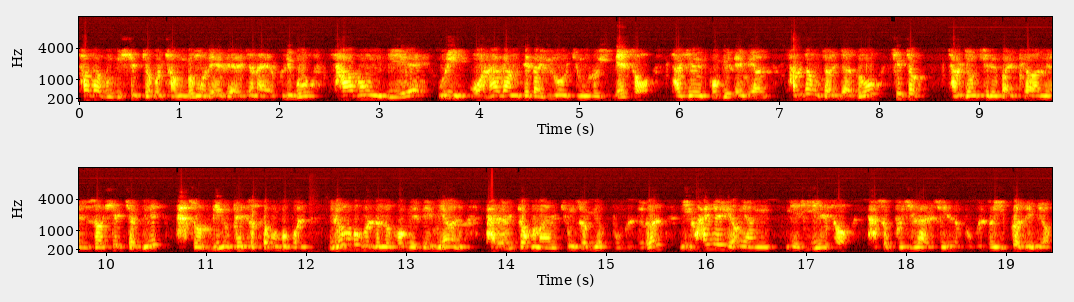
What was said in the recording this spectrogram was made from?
4사분기 실적을 점검을 해야 되잖아요. 그리고 4분기에 우리 원화 강세가 이루어짐으로 인해서 사실 보게 되면 삼성전자도 실적 잠정치를 발표하면서 실적이 다소 미흡했었던 부분 이런 부분들로 보게 되면 다른 조그만 중소기업 부분들은 이 환율 영향에 의해서 다소 부진할 수 있는 부분도 있거든요.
